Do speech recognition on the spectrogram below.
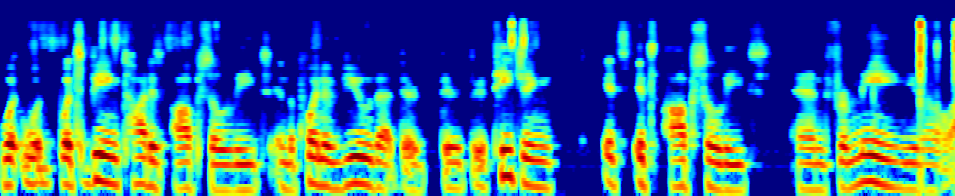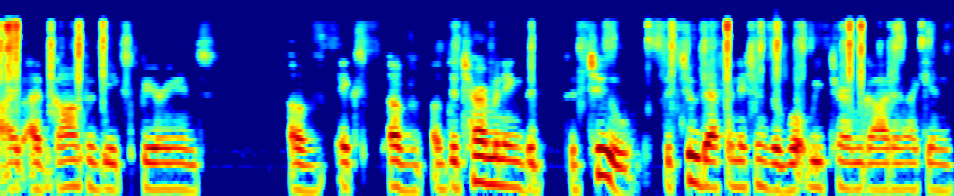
What, what what's being taught is obsolete. In the point of view that they're they're, they're teaching it's it's obsolete. And for me you know I've, I've gone through the experience of of, of determining the, the two the two definitions of what we term god. And i can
